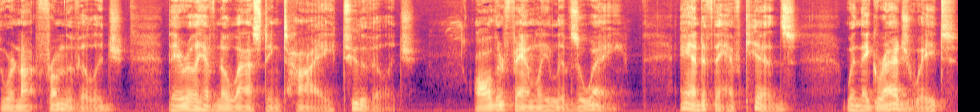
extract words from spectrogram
who are not from the village, they really have no lasting tie to the village. All their family lives away. And if they have kids, when they graduate,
